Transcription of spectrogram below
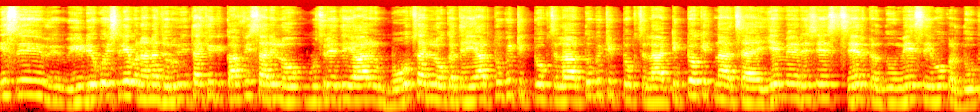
इस वीडियो को इसलिए बनाना ज़रूरी था क्योंकि काफ़ी सारे लोग पूछ रहे थे, यार, बहुत सारे लोग कहते हैं, यार, तू भी टिकटॉक चला, तू भी टिकटॉक चला टिकटॉक कितना अच्छा है, ये मेरे से शेयर कर दू, मैं से वो कर दू,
